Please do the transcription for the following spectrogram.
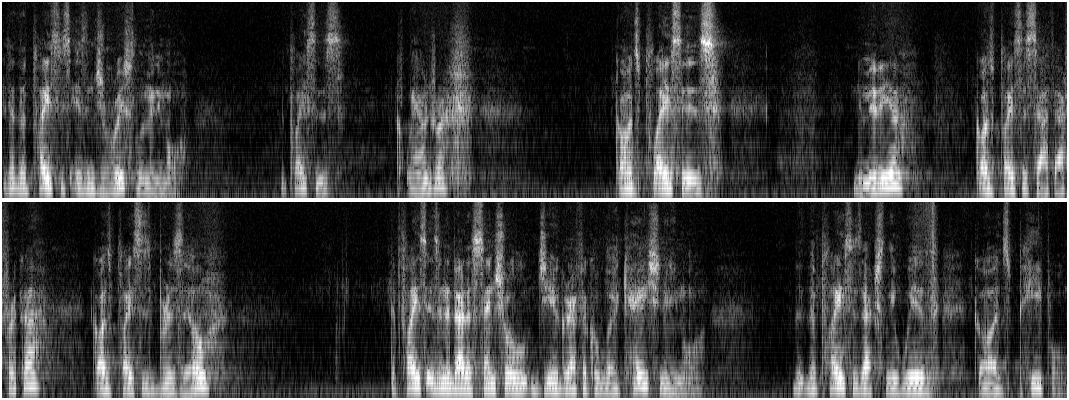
It's that the place isn't Jerusalem anymore. The place is Caloundra. God's place is Namibia. God's place is South Africa. God's place is Brazil. The place isn't about a central geographical location anymore. The, the place is actually with God's people.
